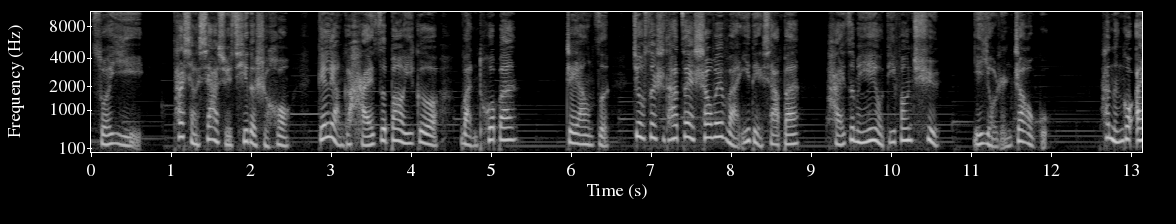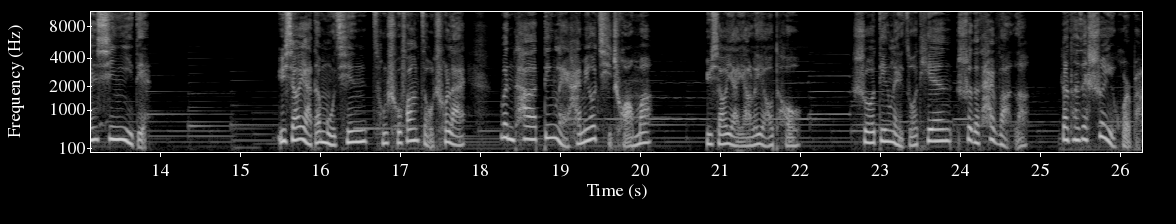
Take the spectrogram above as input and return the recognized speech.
所以他想下学期的时候给两个孩子报一个晚托班，这样子。就算是他再稍微晚一点下班，孩子们也有地方去，也有人照顾，他能够安心一点。于小雅的母亲从厨房走出来，问他：“丁磊还没有起床吗？”于小雅摇了摇头，说：“丁磊昨天睡得太晚了，让他再睡一会儿吧，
